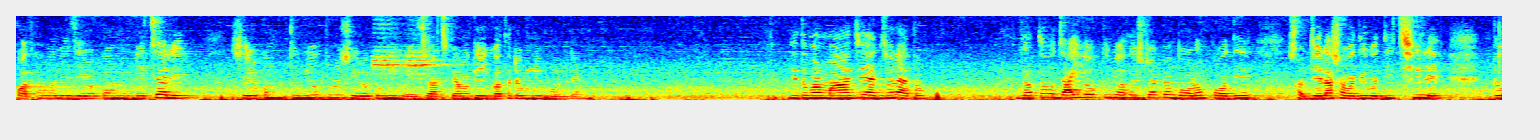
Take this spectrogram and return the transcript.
কথা বলে, যেরকম নেচারে, সেরকম তুমিও পুরো সেরকমই হয়েছো। আজকে আমাকে এই কথাটা উনি বললেন। যে তোমার মা যে একজন এত, যত যাই হোক, তুমি যথেষ্ট একটা বড় পদে জেলা সভাধিপতি ছিলে। তো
